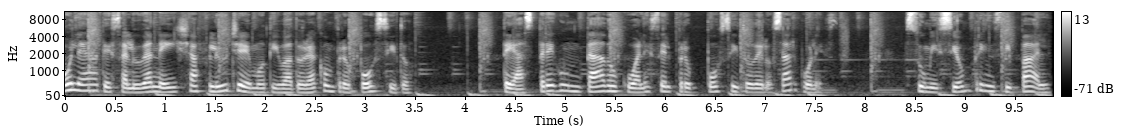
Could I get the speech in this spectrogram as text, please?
Hola, te saluda Neisha Fluye, motivadora con propósito. ¿Te has preguntado cuál es el propósito de los árboles? Su misión principal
